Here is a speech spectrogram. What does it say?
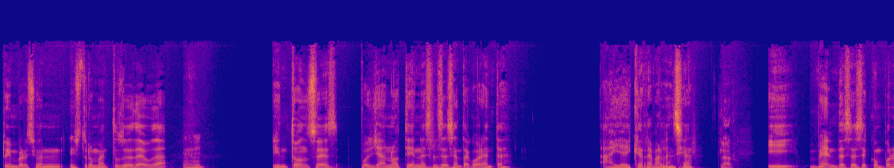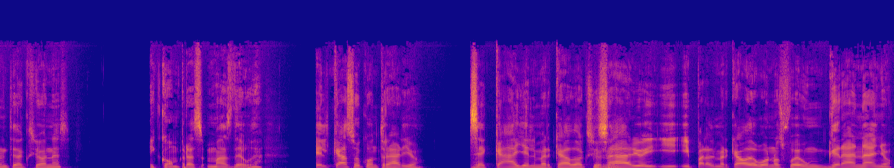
tu inversión en instrumentos de deuda y entonces pues ya no tienes el 60-40. Ahí hay que rebalancear. Claro. Y vendes ese componente de acciones y compras más deuda. El caso contrario, se cae el mercado accionario y, y- y para el mercado de bonos fue un gran año.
